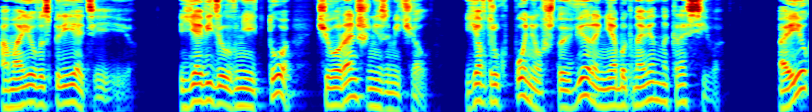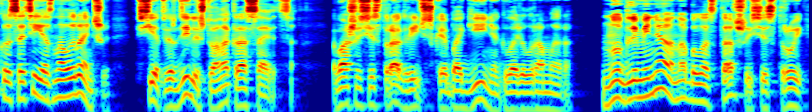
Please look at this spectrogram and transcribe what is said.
а мое восприятие ее. Я видел в ней то, чего раньше не замечал. Я вдруг понял, что Вера необыкновенно красива. О ее красоте я знал и раньше. Все твердили, что она красавица. «Ваша сестра – греческая богиня», – говорил Ромеро. Но для меня она была старшей сестрой,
